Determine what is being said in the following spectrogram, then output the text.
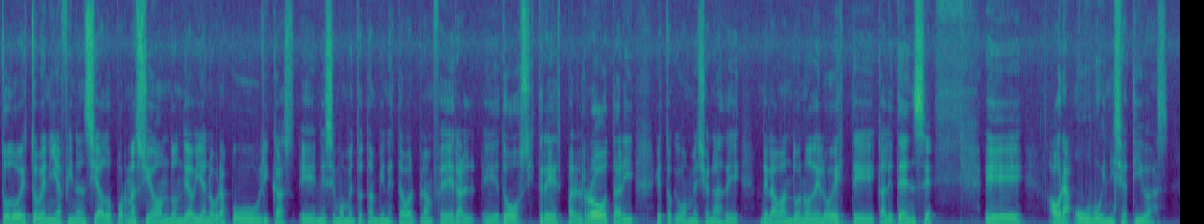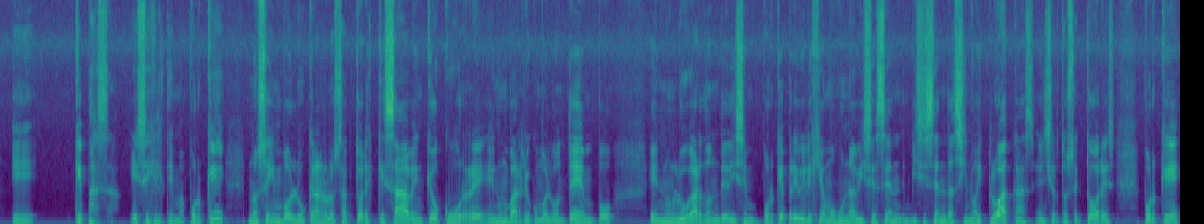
todo esto venía financiado por Nación, donde habían obras públicas. En ese momento también estaba el Plan Federal 2 eh, y 3 para el Rotary, esto que vos mencionás de, del abandono del oeste caletense. Eh, ahora hubo iniciativas. ¿Qué pasa? Ese es el tema. ¿Por qué no se involucran a los actores que saben qué ocurre en un barrio como el Bontempo, en un lugar donde dicen por qué privilegiamos una bicisenda si no hay cloacas en ciertos sectores, por qué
